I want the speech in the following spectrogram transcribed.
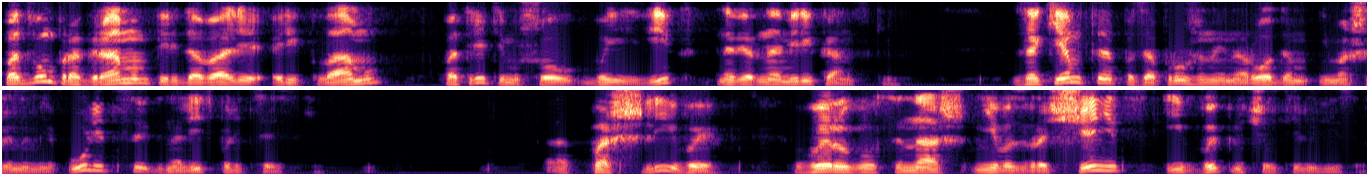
По двум программам передавали рекламу, по третьему шел боевик, наверное, американский. За кем-то по запруженной народом и машинами улице гнались полицейские. «А «Пошли вы!» — выругался наш невозвращенец и выключил телевизор.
